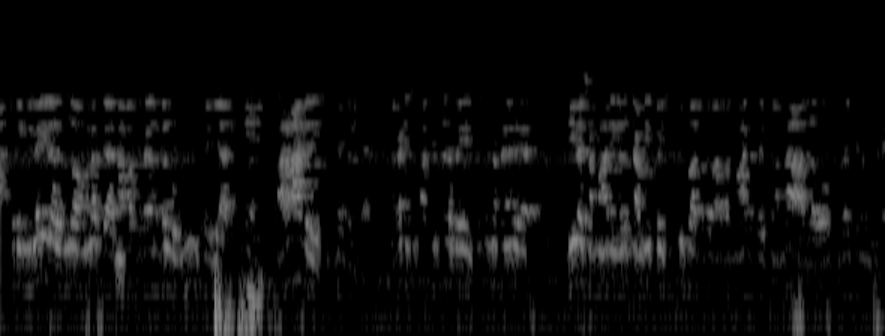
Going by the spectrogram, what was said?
அப்படி நிலையில உள்ளவங்கள க- நவக்கிரகங்கள் ஒன்றும் செய்யாது ம். சரணாகதி சித்தர்கள்ட்ட அகடி சும்மா சித்த சபை சித்த சபை ஜீவ சமாதிகளுக்கு அப்படி போய் சுத்தி பார்த்து வர மாதிரி போயிட்டாங்கன்னா வந்தா அதுல ஒரு பிரயோஜனம் கிடையாது.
